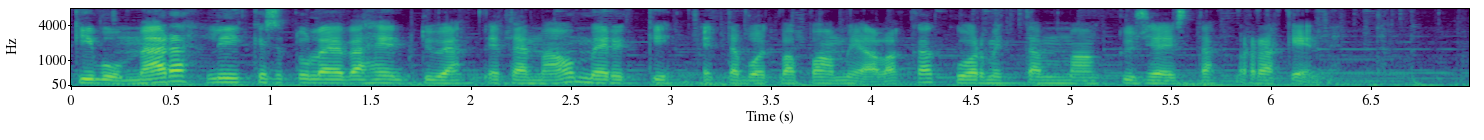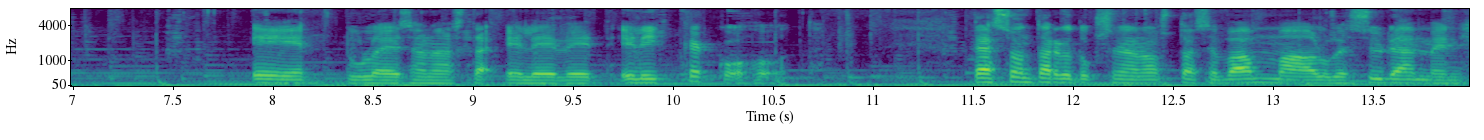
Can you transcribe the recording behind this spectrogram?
Kivun määrä liikkeessä tulee vähentyä ja tämä on merkki, että voit vapaammin alkaa kuormittamaan kyseistä rakennetta. E tulee sanasta elevate, eli kohota. Tässä on tarkoituksena nostaa se vamma-alue sydämen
